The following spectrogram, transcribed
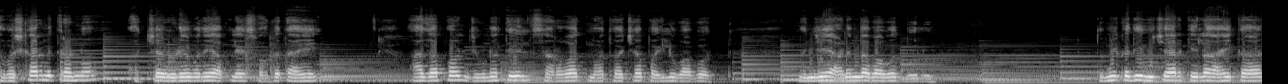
नमस्कार मित्रांनो आजच्या व्हिडिओमध्ये आपले स्वागत आहे. आज आपण जीवनातील सर्वात महत्त्वाच्या पैलूबाबत म्हणजे आनंदाबाबत बोलू. तुम्ही कधी विचार केला आहे का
